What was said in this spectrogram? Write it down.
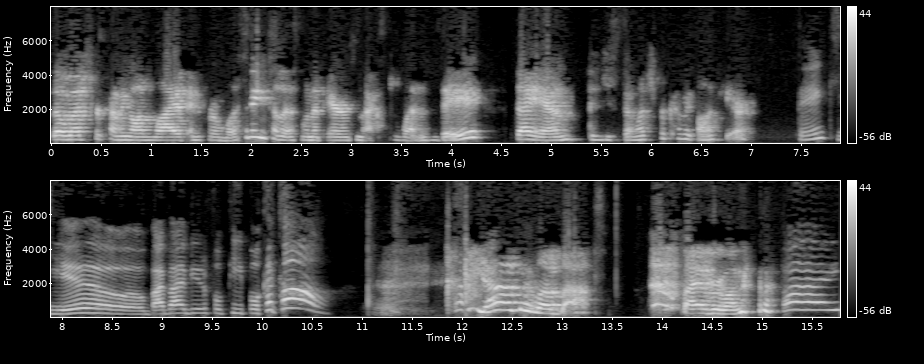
so much for coming on live and for listening to this when it airs next Wednesday. Diane, thank you so much for coming on here. Thank you. Bye bye, beautiful people. Caca! Yes, I love that. Bye, everyone. Bye.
